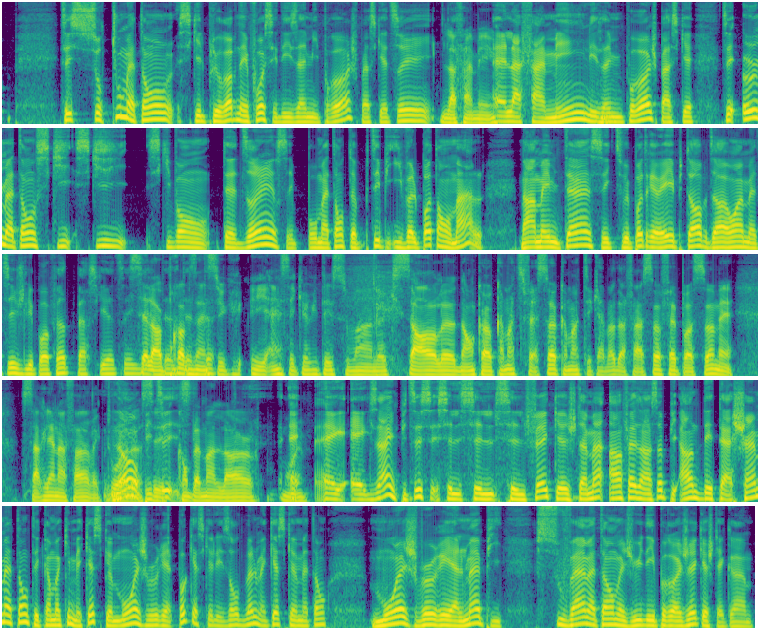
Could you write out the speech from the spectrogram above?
tu sais surtout mettons ce qui est le plus rough des fois c'est des amis proches parce que tu sais La famille. euh, la famille, les amis proches, parce que, tu sais, eux, mettons, ce qui, ce qui, ce qu'ils vont te dire, c'est pour, mettons, tu sais, ils veulent pas ton mal, mais en même temps, c'est que tu veux pas te réveiller plus tard et dire, ah ouais, mais tu sais, je l'ai pas fait parce que, tu sais. C'est leur tel, propre tel, tel. insécu- et insécurité souvent là, qui sort. Là. Donc, euh, comment tu fais ça? Comment tu es capable de faire ça? Fais pas ça, mais ça n'a rien à faire avec toi. C'est complètement leur. ouais. Eh, eh, Exact. Puis tu sais, c'est- le- fait que justement, en faisant ça, puis en te détachant, mettons, t'es comme, OK, mais qu'est-ce que moi je veux réellement? Pas qu'est-ce que les autres veulent, mais qu'est-ce que, mettons, moi je veux réellement. Puis souvent, mettons, mais j'ai eu des projets que j'étais comme,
